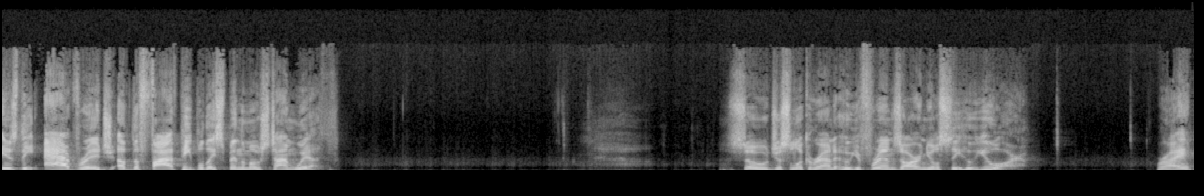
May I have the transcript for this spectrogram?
is the average of the five people they spend the most time with. So just look around at who your friends are and you'll see who you are. Right?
